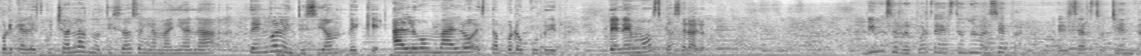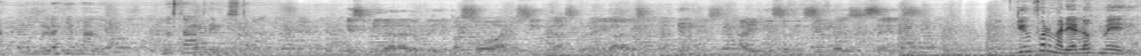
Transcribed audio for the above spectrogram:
porque al escuchar las noticias en la mañana tengo la intuición de que algo malo está por ocurrir. Tenemos que hacer algo. Vimos el reporte de esta nueva cepa, el SARS-80, como lo has llamado. No estaba previsto. Es similar a lo que le pasó a los incas con la llegada de los españoles a inicios del siglo XVI. Yo informaré a los medios.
